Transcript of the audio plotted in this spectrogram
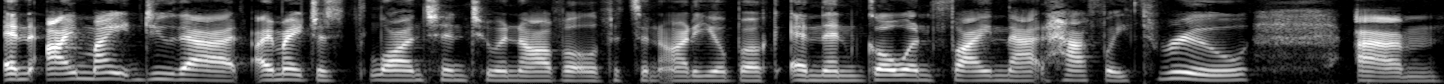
And I might do that. I might just launch into a novel if it's an audiobook and then go and find that halfway through. Um,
